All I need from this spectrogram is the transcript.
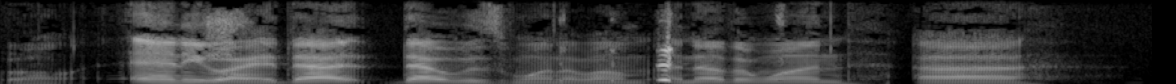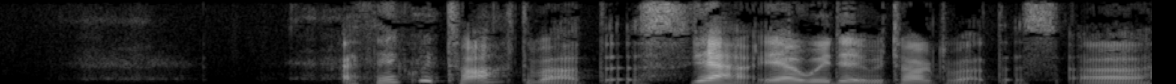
well, anyway, that that was one of them. Another one, uh, I think we talked about this. Yeah, yeah, we did. We talked about this. Uh,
